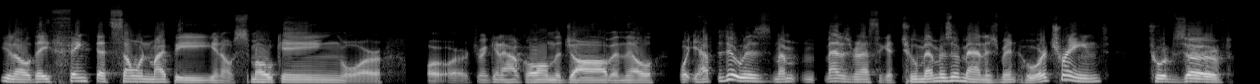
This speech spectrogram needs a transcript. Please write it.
You know, they think that someone might be you know smoking or or, or drinking alcohol on the job, and they'll. What you have to do is mem- management has to get two members of management who are trained to observe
